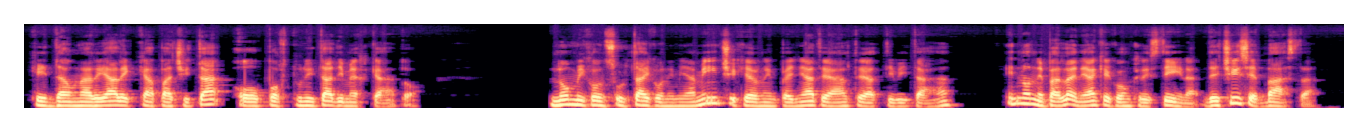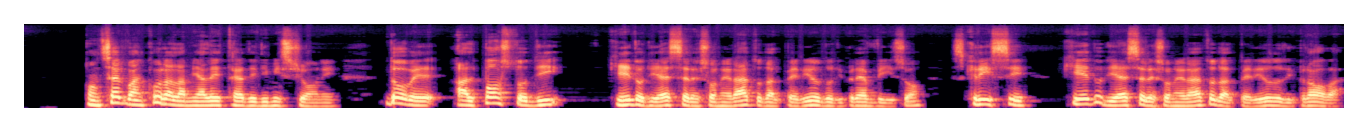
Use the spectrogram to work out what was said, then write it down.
che da una reale capacità o opportunità di mercato. Non mi consultai con i miei amici che erano impegnati a altre attività e non ne parlai neanche con Cristina, decisi e basta. Conservo ancora la mia lettera di dimissioni, dove al posto di chiedo di essere esonerato dal periodo di preavviso, scrissi chiedo di essere esonerato dal periodo di prova.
